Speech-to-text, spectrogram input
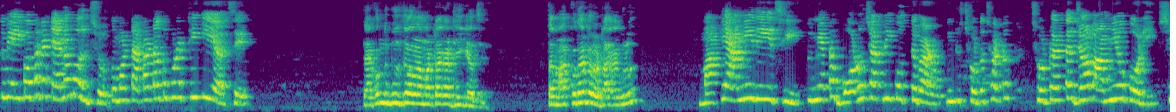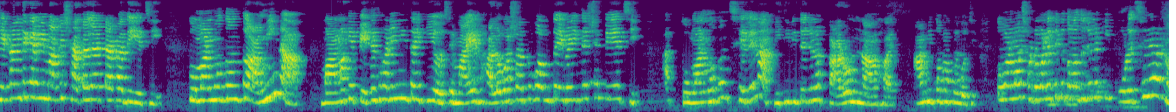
তুমি এই কথাটা কেন বলছো? তোমার টাকাটা তো পুরো ঠিকই আছে। তা এখন তো বুঝতে পারলাম আমার টাকা ঠিক আছে। তা মা কোথায় পেল টাকাগুলো? মাকে আমি দিয়েছি, তুমি একটা বড় চাকরি করতে পারো, কিন্তু ছোট ছোট ছোট একটা জব আমিও করি। সেখান থেকে আমি মাকে সাত হাজার টাকা দিয়েছি। তোমার মতন তো আমি না। মা আমাকে পেটে ধরেনি, তাই কি হচ্ছে মায়ের ভালোবাসাটুকু আমি তো এই বাড়িতে এসে পেয়েছি। আর তোমার মতন ছেলে না, পৃথিবীতে যেন কারণ না হয়। আমি তোমাকে বলছি, তোমার মা ছোটবেলা থেকে তোমাদের জন্য কি করেছে জানো?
